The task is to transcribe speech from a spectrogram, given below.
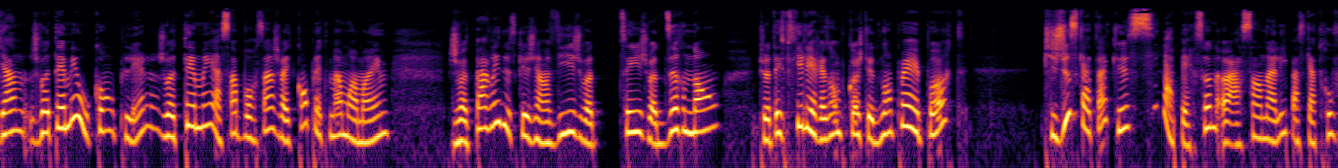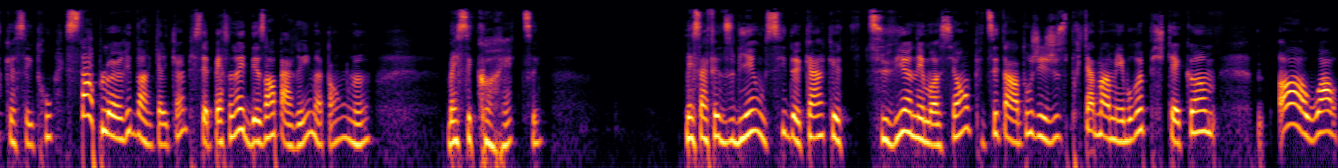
Yann, je vais t'aimer au complet, là, je vais t'aimer à 100%, je vais être complètement moi-même. Je vais te parler de ce que j'ai envie, je vais, tu sais, je vais te dire non, puis je vais t'expliquer les raisons pourquoi je te dis non, peu importe. Puis jusqu'à temps que si la personne a à s'en aller parce qu'elle trouve que c'est trop, si t'as à pleurer devant quelqu'un puis cette personne est désemparée, mettons, là, ben c'est correct, tu sais. Mais ça fait du bien aussi de quand que tu vis une émotion, puis tu sais, tantôt, j'ai juste pris Kat dans mes bras, puis j'étais comme, oh, wow!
